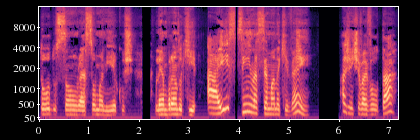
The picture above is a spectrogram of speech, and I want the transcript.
todos são WrestleManiacos. Lembrando que aí sim, na semana que vem, a gente vai voltar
